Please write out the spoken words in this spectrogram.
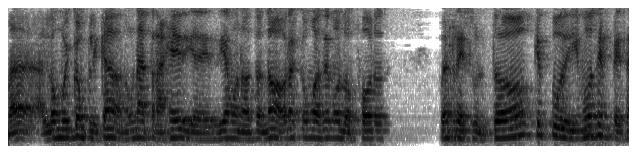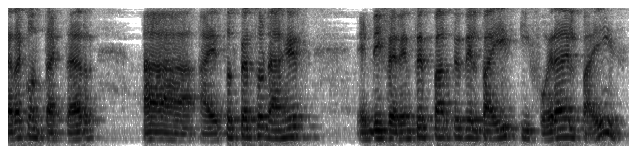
algo muy complicado, ¿no? una tragedia, decíamos nosotros, no, ahora cómo hacemos los foros, pues resultó que pudimos empezar a contactar a, estos personajes en diferentes partes del país y fuera del país.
